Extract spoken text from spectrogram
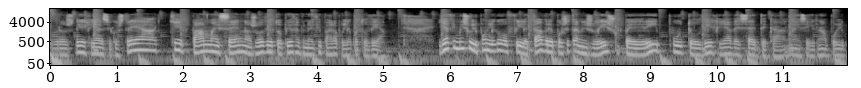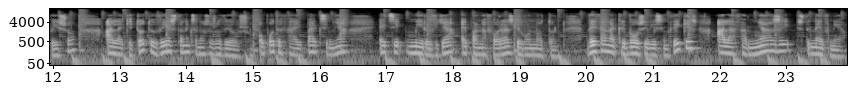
Ταύρος 2023 και πάμε σε ένα ζώδιο το οποίο θα ευνοηθεί πάρα πολύ από το Δία. Για θυμίσου λοιπόν λίγο φίλε Ταύρε πως ήταν η ζωή σου περίπου το 2011, ναι σε γυρνάω πολύ πίσω, αλλά και τότε ο Δίας ήταν ξανά στο ζώδιό σου, οπότε θα υπάρξει μια έτσι μυρωδιά επαναφοράς γεγονότων. Δεν θα είναι ακριβώς οι ίδιες συνθήκες, αλλά θα μοιάζει στην εύνοια.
